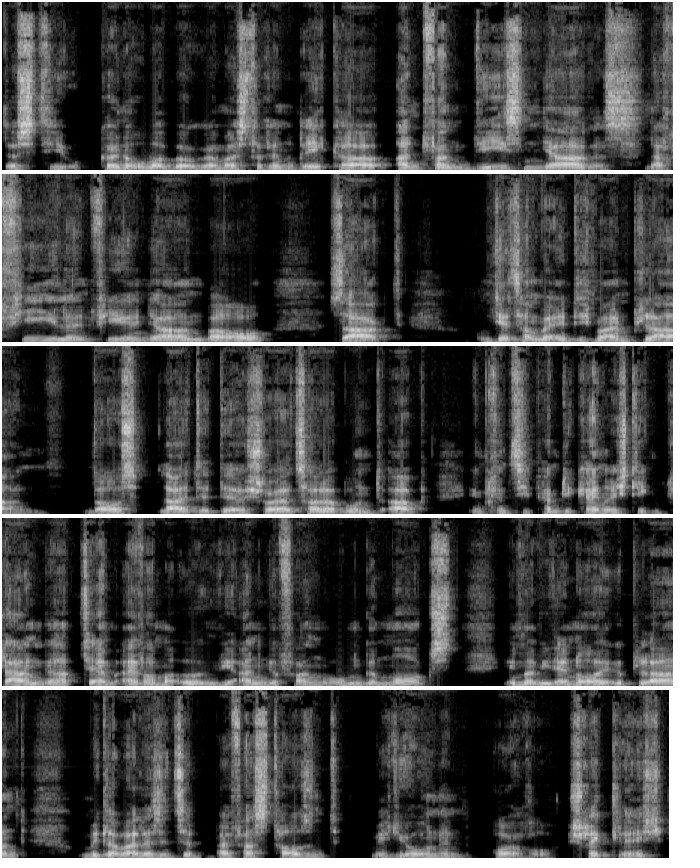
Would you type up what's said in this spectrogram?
dass die Kölner Oberbürgermeisterin Reka Anfang diesen Jahres, nach vielen, vielen Jahren Bau, sagt, und jetzt haben wir endlich mal einen Plan. Daraus leitet der Steuerzahlerbund ab, im Prinzip haben die keinen richtigen Plan gehabt. Sie haben einfach mal irgendwie angefangen, rumgemorkst, immer wieder neu geplant. Mittlerweile sind sie bei fast 1000 Millionen Euro. Schrecklich.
